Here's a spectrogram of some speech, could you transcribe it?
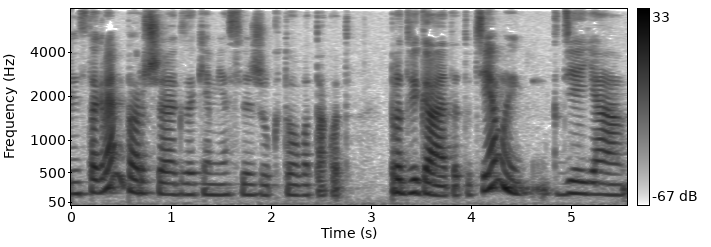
Инстаграме пару человек, за кем я слежу, кто вот так вот продвигает эту тему, где я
